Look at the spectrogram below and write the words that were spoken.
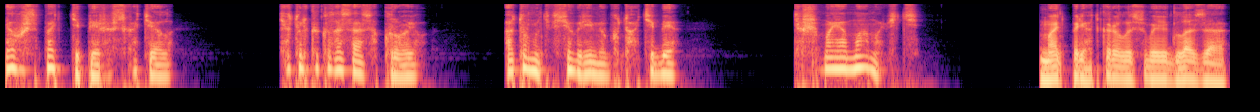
я уж спать теперь расхотела. Я только глаза закрою, а думать все время буду о тебе. Ты ж моя мама ведь». Мать приоткрыла свои глаза.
